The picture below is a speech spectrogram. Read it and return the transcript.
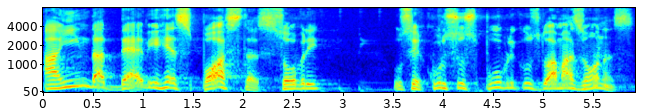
ainda deve respostas sobre os recursos públicos do Amazonas.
